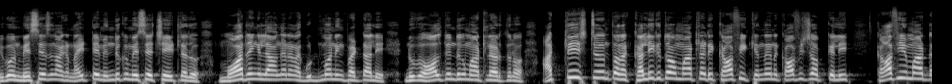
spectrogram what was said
ఇగో మెసేజ్ నాకు నైట్ టైం ఎందుకు మెసేజ్ చేయట్లేదు? మార్నింగ్ లాగానే నాకు గుడ్ మార్నింగ్ పెట్టాలి. నువ్వు వాళ్ళతో ఎందుకు మాట్లాడుతున్నావు? అట్లీస్ట్ తన కలిగితో మాట్లాడి కాఫీ కింద కాఫీ షాప్కి వెళ్ళి కాఫీ మాట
